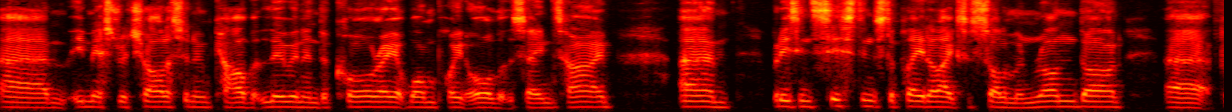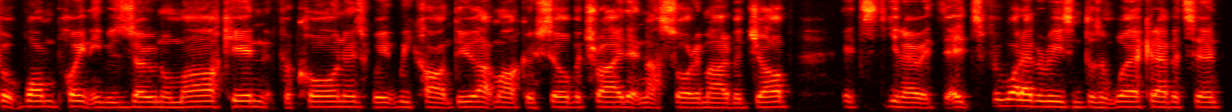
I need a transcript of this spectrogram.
Um, he missed Richarlison and Calvert Lewin and Doucouré at one point, all at the same time. Um, but his insistence to play the likes of Salomon Rondon. Uh, for one point, he was zonal marking for corners. We, we can't do that. Marco Silva tried it, and that saw him out of a job. It's you know, it, it's for whatever reason doesn't work at Everton.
